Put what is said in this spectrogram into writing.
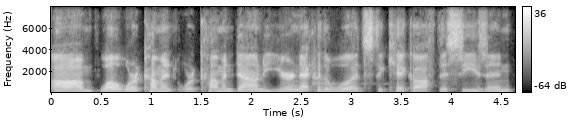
Um, well, we're coming we're coming down to your neck of the woods to kick off the season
